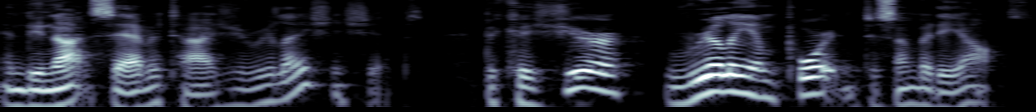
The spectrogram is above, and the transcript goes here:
and do not sabotage your relationships because you're really important to somebody else.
